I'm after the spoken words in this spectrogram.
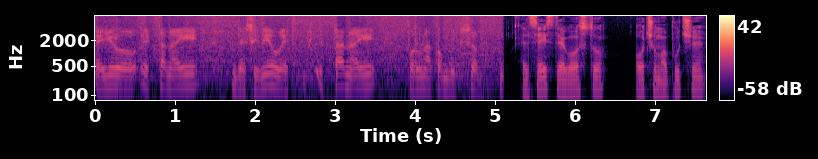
ellos están ahí decidió están ahí por una convicción. El 6 de agosto, ocho mapuche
